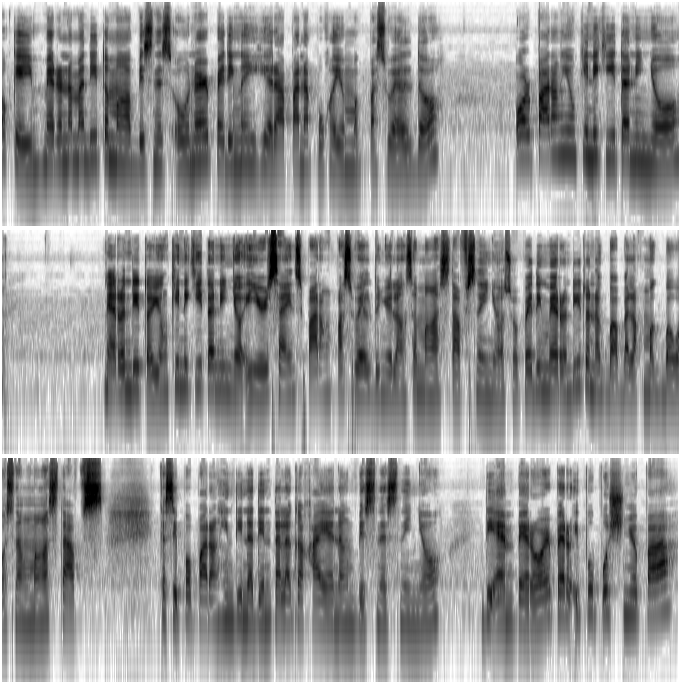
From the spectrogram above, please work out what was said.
Okay, meron naman dito mga business owner, pwedeng nahihirapan na po kayong magpasweldo. Or parang yung kinikita ninyo, meron dito, yung kinikita ninyo, year signs, parang pasweldo nyo lang sa mga staffs ninyo. So, pwedeng meron dito, nagbabalak magbawas ng mga staffs. Kasi po parang hindi na din talaga kaya ng business ninyo. the emperor, pero ipupush nyo pa.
